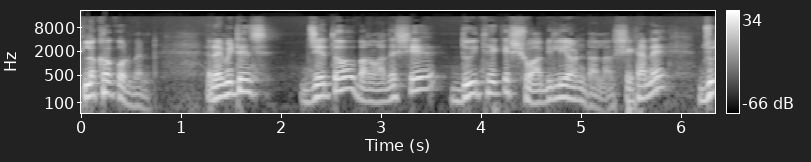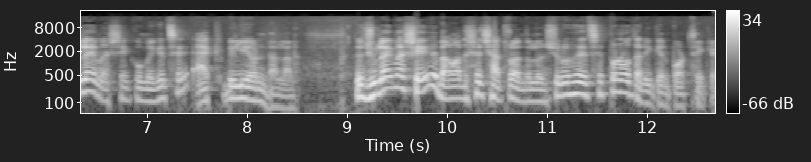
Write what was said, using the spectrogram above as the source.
লক্ষ্য করবেন রেমিটেন্স যেত বাংলাদেশে দুই থেকে সোয়া বিলিয়ন ডলার সেখানে জুলাই মাসে কমে গেছে এক বিলিয়ন ডলার তো জুলাই মাসে বাংলাদেশের ছাত্র আন্দোলন শুরু হয়েছে পনেরো তারিখের পর থেকে।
